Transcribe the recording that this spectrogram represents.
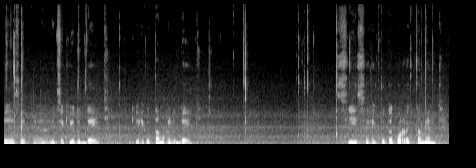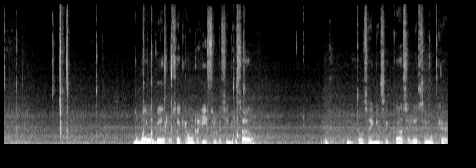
execute update aquí ejecutamos el update si se ejecuta correctamente. Nos va a devolver, o sea que es un registro que se ha ingresado. Entonces en ese caso le decimos que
